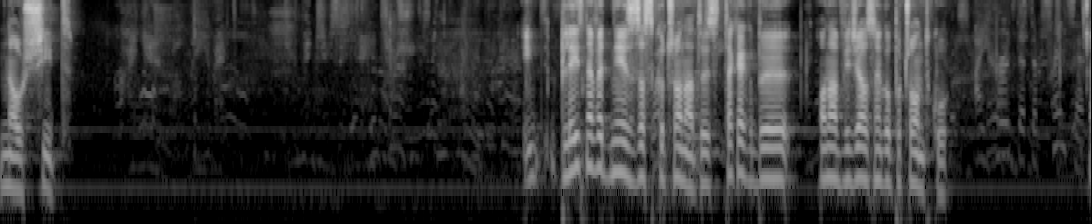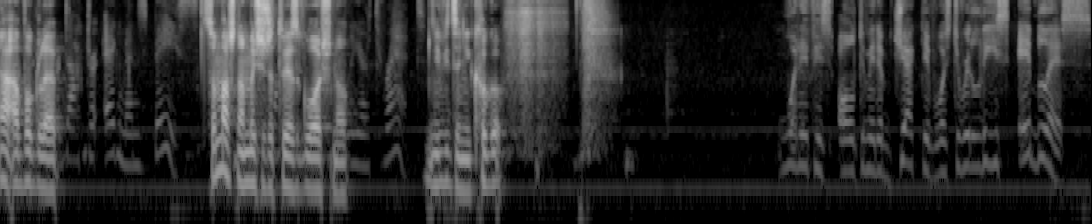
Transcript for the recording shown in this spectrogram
No shit. I Blaze nawet nie jest zaskoczona. To jest tak, jakby ona wiedziała od samego początku. A, a w ogóle, co masz na myśli, że tu jest głośno? Nie widzę nikogo. What if his ultimate objective was to release Iblis?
